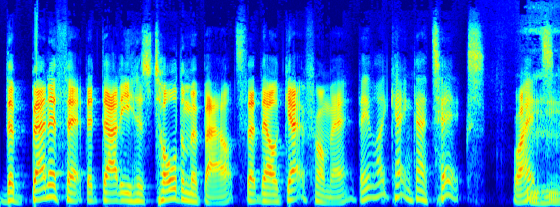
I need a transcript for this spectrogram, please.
the benefit that Daddy has told them about that they'll get from it. They like getting their ticks, right? Mm-hmm.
